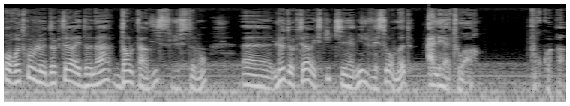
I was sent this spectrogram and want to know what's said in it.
On retrouve le docteur et Donna dans le Tardis, justement. Euh, le docteur explique qu'il a mis le vaisseau en mode aléatoire. Pourquoi pas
